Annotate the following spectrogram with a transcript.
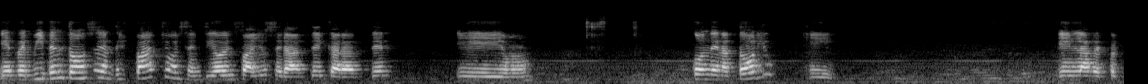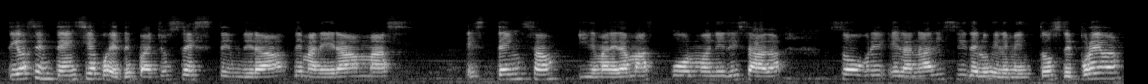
Eh, repite entonces el despacho, el sentido del fallo será de carácter eh, condenatorio. Eh, en la respectiva sentencia, pues el despacho se extenderá de manera más extensa y de manera más formalizada sobre el análisis de los elementos de prueba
